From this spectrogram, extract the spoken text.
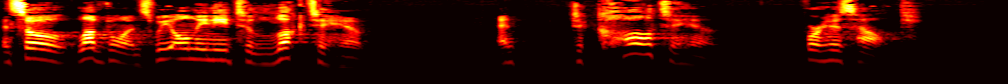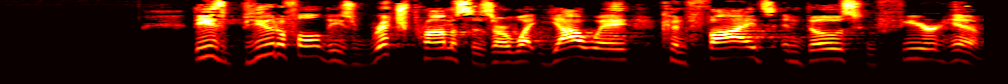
And so, loved ones, we only need to look to Him and to call to Him for His help. These beautiful, these rich promises are what Yahweh confides in those who fear Him.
